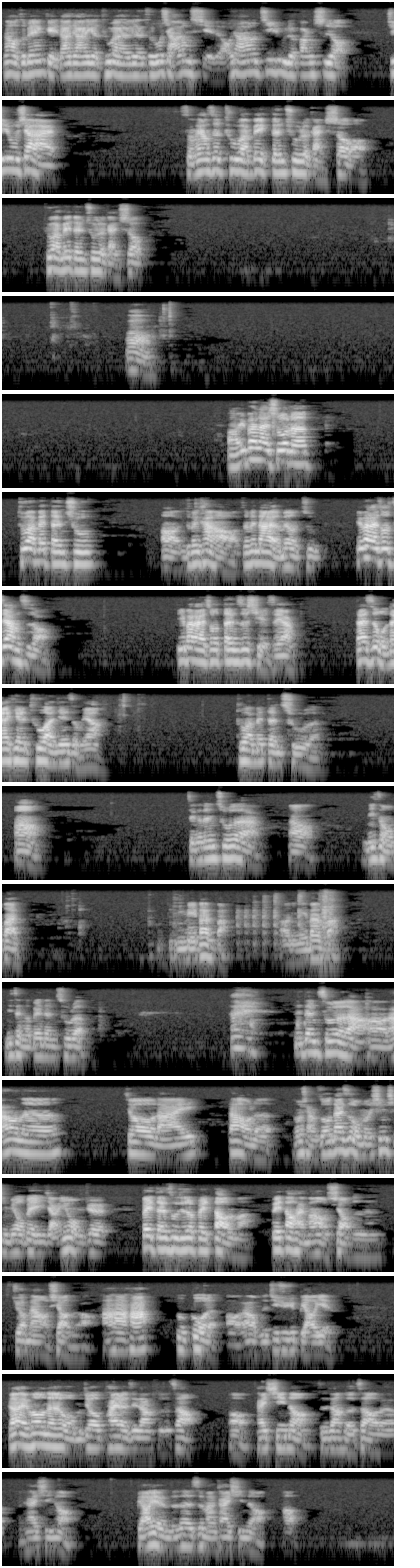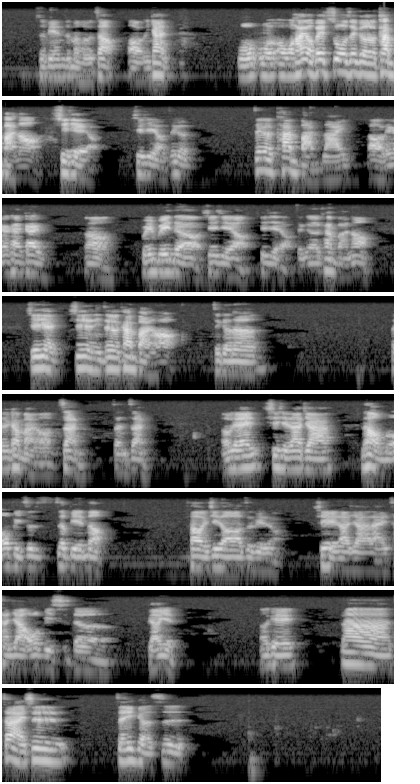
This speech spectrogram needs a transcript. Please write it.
那我这边给大家一个突然的登出，我想要用写的，我想要用记录的方式哦，记录下来，怎么样是突然被登出的感受哦？突然被登出的感受。啊。啊，一般来说呢，突然被登出，哦，你这边看好，这边大家有没有注？一般来说这样子哦，一般来说灯是写这样，但是我那一天突然间怎么样？突然被登出了，啊、哦，整个登出了啊，哦，你怎么办？你没办法，啊、哦，你没办法，你整个被登出了，唉。被登出了啦，哦，然后呢，就来到了，我想说，但是我们心情没有被影响，因为我们觉得被登出就是被盗了嘛，被盗还蛮好笑的呢，就蛮好笑的哦，哈哈哈，度过了哦，然后我们就继续去表演，表演以后呢，我们就拍了这张合照，哦，开心哦，这张合照呢很开心哦，表演的真的是蛮开心的哦，好，这边这么合照哦，你看。我我我还有被做这个看板哦，谢谢哦，谢谢哦，这个这个看板来哦，你看看看啊，bling bling 的啊，谢谢啊，谢谢啊，整个看板哦，谢谢谢谢你这个看板哦，这个呢，大家看板哦，赞赞赞，OK，谢谢大家，那我们 Office 这边呢，稍微介绍到这边哦，谢谢大家来参加 Office 的表演，OK，那再来是这一个是。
